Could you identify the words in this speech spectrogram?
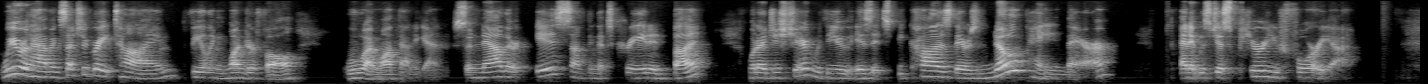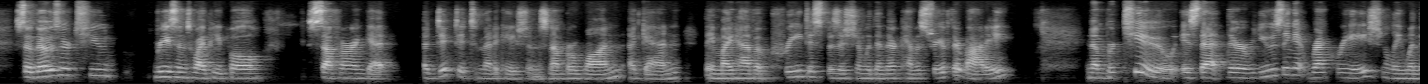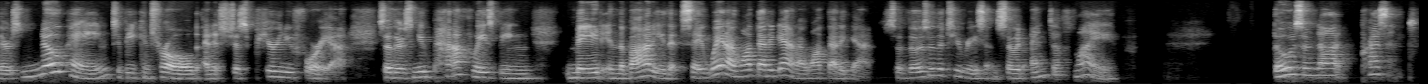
We were having such a great time, feeling wonderful. Ooh, I want that again. So now there is something that's created, but what I just shared with you is it's because there's no pain there and it was just pure euphoria. So those are two reasons why people suffer and get addicted to medications. Number one, again, they might have a predisposition within their chemistry of their body. Number two is that they're using it recreationally when there's no pain to be controlled and it's just pure euphoria. So there's new pathways being made in the body that say, wait, I want that again. I want that again. So those are the two reasons. So at end of life, those are not present.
